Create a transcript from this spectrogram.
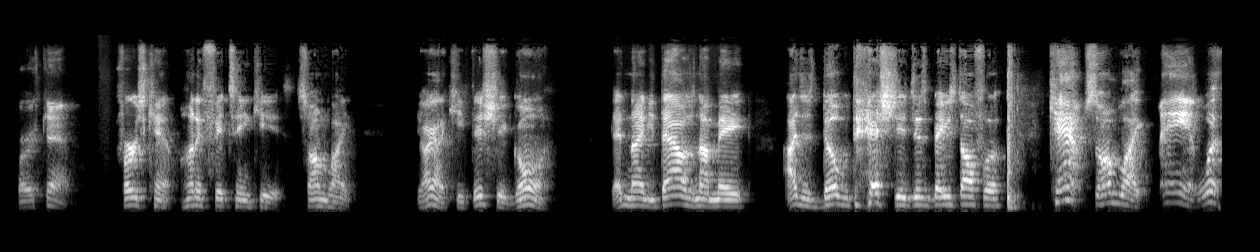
First camp. First camp, 115 kids. So I'm like, yo, I gotta keep this shit going that 90,000 I made, I just doubled that shit just based off of camp. So I'm like, man, what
